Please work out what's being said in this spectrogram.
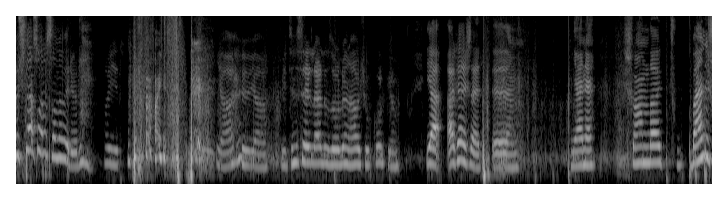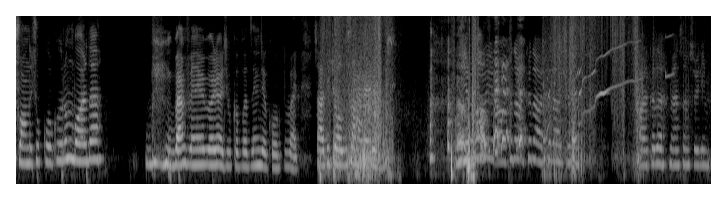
3'ten sonra sana veriyorum. Hayır. Ya ya. Bütün serilerde zorluyorsun abi çok korkuyorum. ya arkadaşlar e, yani şu anda ben de şu anda çok korkuyorum. Bu arada ben feneri böyle açıp kapatınca korktu belki. Saat 3 oldu sana veriyoruz. Hayır hayır arkada arkada arkada arkada. Arkada ben sana söyleyeyim.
